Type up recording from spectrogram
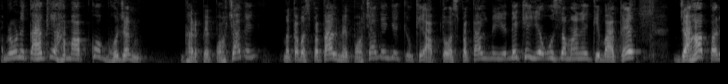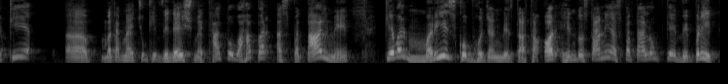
हम लोगों ने कहा कि हम आपको भोजन घर पे पहुँचा देंगे। मतलब अस्पताल में पहुँचा देंगे, क्योंकि आप तो अस्पताल में ये देखिए, ये उस ज़माने की बात है जहाँ पर कि मतलब मैं चूँकि विदेश में था तो वहाँ पर अस्पताल में केवल मरीज़ को भोजन मिलता था और हिंदुस्तानी अस्पतालों के विपरीत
